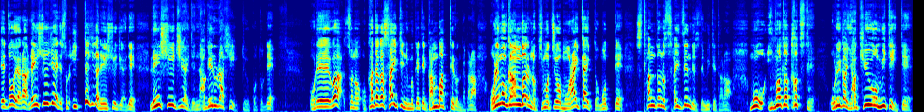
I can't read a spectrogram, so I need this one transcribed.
え、どうやら練習試合で、その一滴が練習試合で、練習試合で投げるらしいということで、俺は、その、岡田が再起に向けて頑張ってるんだから、俺も頑張るの気持ちをもらいたいと思って、スタンドの最前列で見てたら、もう未だかつて、俺が野球を見ていて、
